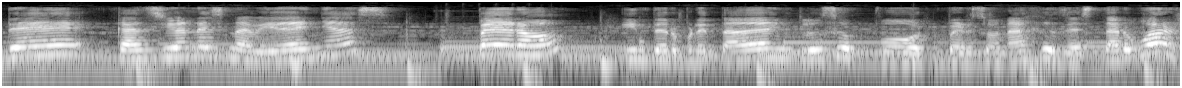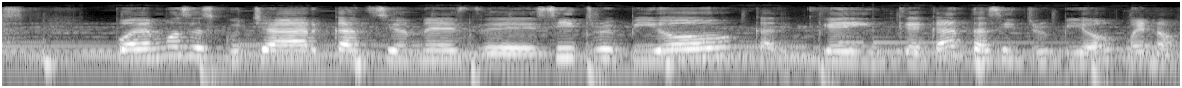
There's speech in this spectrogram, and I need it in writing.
de canciones navideñas, pero interpretada incluso por personajes de Star Wars. Podemos escuchar canciones de C-3PO, que, canta C-3PO, bueno,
